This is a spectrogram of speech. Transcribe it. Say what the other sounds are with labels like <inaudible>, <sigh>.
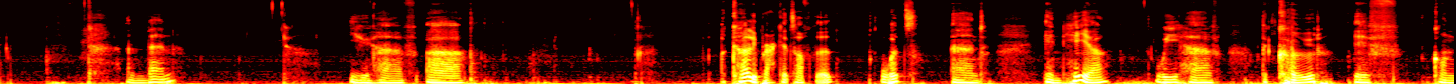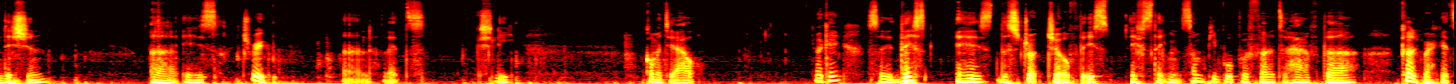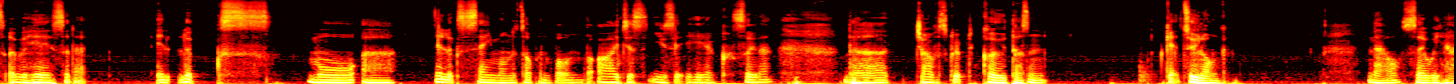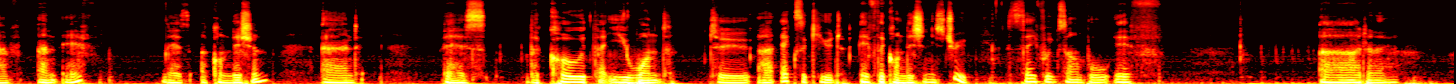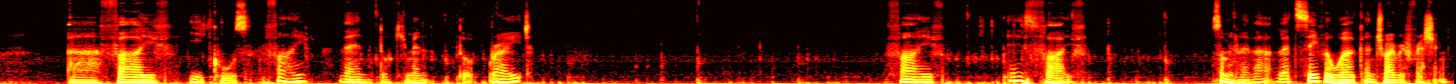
and then you have uh, a curly brackets afterwards and in here we have the code if condition uh, is true. And let's actually comment it out. Okay so this is the structure of this if statement. Some people prefer to have the curly brackets over here so that it looks more uh, it looks the same on the top and bottom but I just use it here so that the JavaScript code doesn't get too long. Now so we have an if there's a condition and there's the code that you want to uh, execute if the condition is true. Say for example if uh, I don't know uh, 5 equals 5 then document dot write 5 is 5 something like that. Let's save the work and try refreshing.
